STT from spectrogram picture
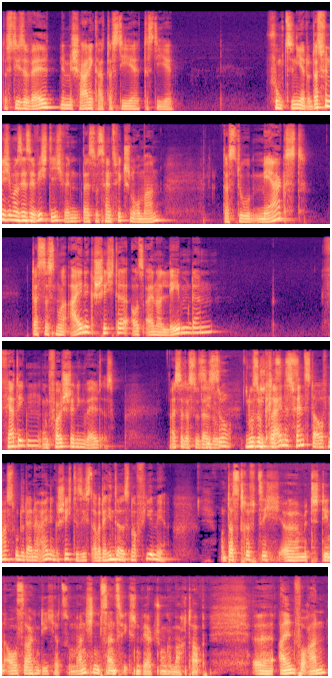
dass diese Welt eine Mechanik hat, dass die, dass die funktioniert. Und das finde ich immer sehr, sehr wichtig, wenn bei so Science-Fiction-Romanen, dass du merkst, dass das nur eine Geschichte aus einer lebenden, fertigen und vollständigen Welt ist. Weißt du, dass du da so, du, nur so ein kleines Fenster aufmachst, wo du deine eine Geschichte siehst, aber dahinter ist noch viel mehr. Und das trifft sich äh, mit den Aussagen, die ich ja zu manchen Science-Fiction-Werk schon gemacht habe. Äh, allen voran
